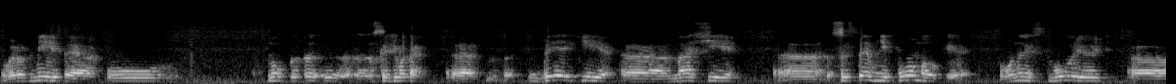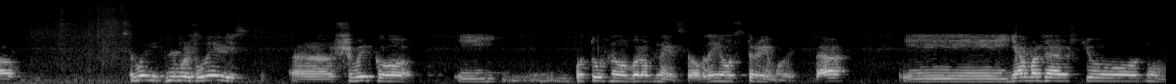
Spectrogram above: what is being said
ви розумієте, у ну е, е, скажімо так, е, деякі наші системні помилки вони створюють, створюють неможливість швидкого і потужного виробництва. Вони його стримують. Да? І я вважаю, що ну,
